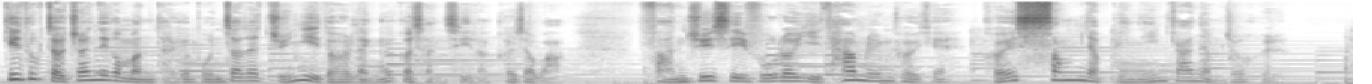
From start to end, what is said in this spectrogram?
基督就将呢个问题嘅本质咧转移到去另一个层次啦。佢就话凡注视妇女而贪恋佢嘅，佢喺心入边已经奸淫咗佢啦。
